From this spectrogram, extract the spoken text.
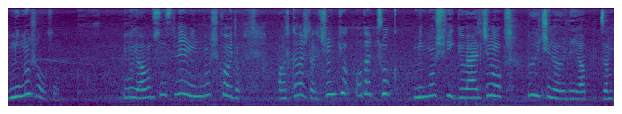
Minnoş olsun. Bu yavrusunun ismini Minnoş koydum. Arkadaşlar çünkü o da çok minnoş bir güvercin olduğu için öyle yaptım.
